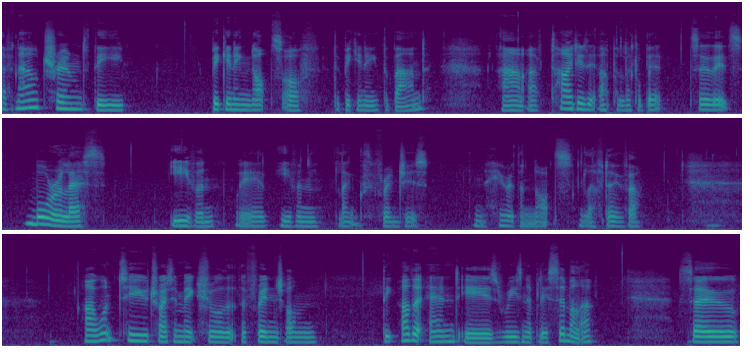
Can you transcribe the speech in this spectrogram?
I've now trimmed the beginning knots off the beginning of the band and I've tidied it up a little bit so that it's more or less even with even length fringes. And here are the knots left over. I want to try to make sure that the fringe on the other end is reasonably similar. So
